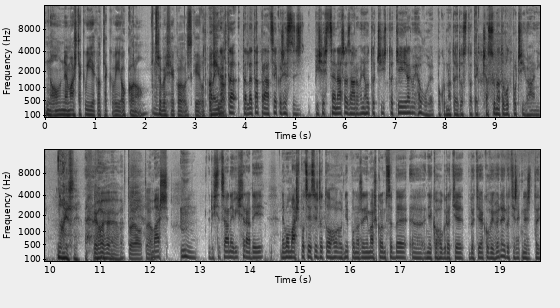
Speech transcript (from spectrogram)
no, nemáš takový jako takový oko, no. Potřebuješ jako vždycky odpočívat. Ale jinak ta, tahle ta práce, jako že píšeš scénář a zároveň ho točíš, to ti jinak vyhovuje, pokud na to je dostatek času na to odpočívání. No jasně, jo, jo, jo, to jo, to jo. Máš, když si třeba nevíš rady, nebo máš pocit, že jsi do toho hodně ponořený, máš kolem sebe uh, někoho, kdo tě, kdo tě jako vyvede, kdo ti řekne, že tady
